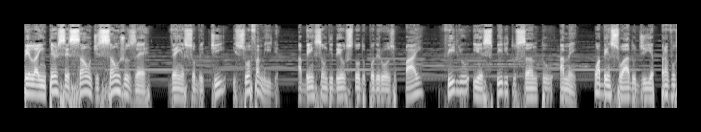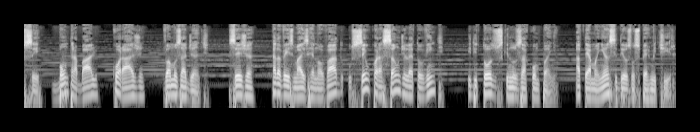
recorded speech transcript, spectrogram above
Pela intercessão de São José, venha sobre ti e sua família a bênção de Deus Todo-Poderoso, Pai, Filho e Espírito Santo. Amém. Um abençoado dia para você. Bom trabalho, coragem, vamos adiante. Seja cada vez mais renovado o seu coração, dileto ouvinte, e de todos que nos acompanham. Até amanhã, se Deus nos permitir.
